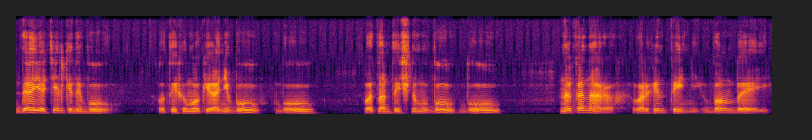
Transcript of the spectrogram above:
Де я тільки не був? У Тихому океані був, був, в Атлантичному був, був на Канарах, в Аргентині, в Бомбеї.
